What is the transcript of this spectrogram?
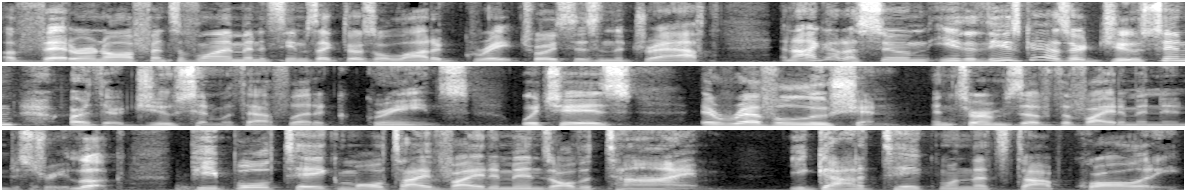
a veteran offensive lineman, it seems like there's a lot of great choices in the draft. And I gotta assume either these guys are juicing or they're juicing with athletic greens, which is a revolution in terms of the vitamin industry. Look, people take multivitamins all the time. You got to take one that's top quality.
